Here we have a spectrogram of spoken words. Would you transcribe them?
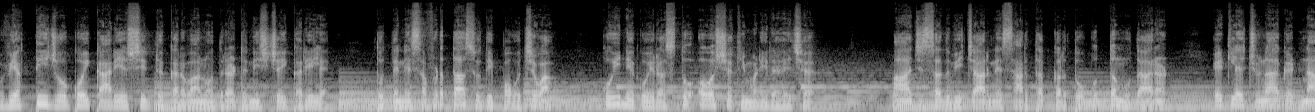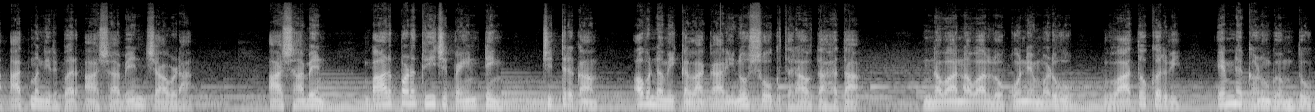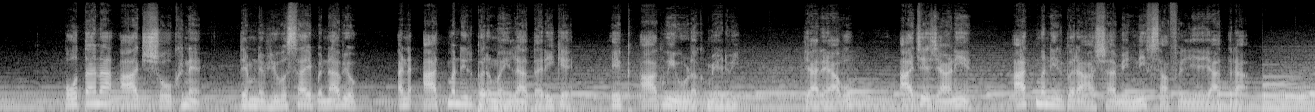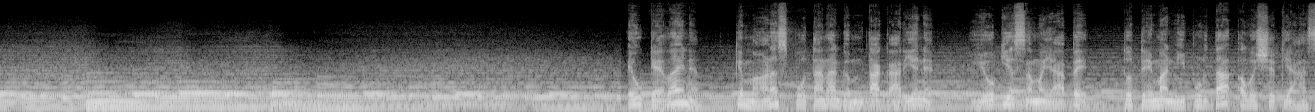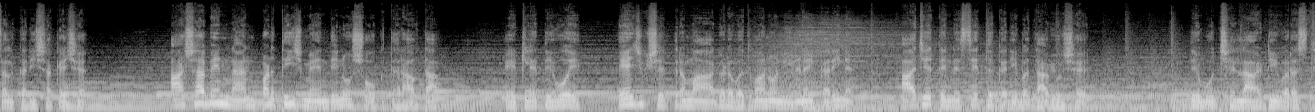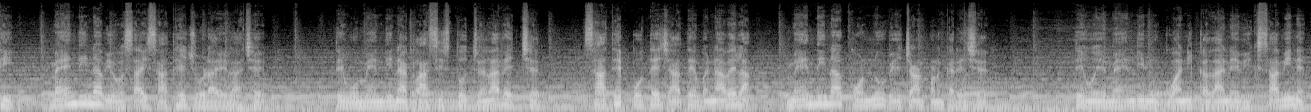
વ્યક્તિ જો કોઈ કાર્ય સિદ્ધ કરવાનો દ્રઢ નિશ્ચય કરી લે, તો તેને સફળતા સુધી પહોંચવા કોઈને કોઈ રસ્તો અવશ્યથી મળી રહે છે. આ જ સદવિચારને સાર્થક કરતો ઉત્તમ ઉદાહરણ એટલે જૂનાગઢના આત્મનિર્ભર આશાબેન ચાવડા. આશાબેન બાળપણથી જ પેઇન્ટિંગ ચિત્રકામ, અવનવી કલાકારીનો શોખ ધરાવતા હતા. નવા નવા લોકોને મળવું, વાતો કરવી એમને ઘણું ગમતું. પોતાના આ જ શોખને તેમણે વ્યવસાય બનાવ્યો અને આત્મનિર્ભર મહિલા તરીકે એક આગવી ઓળખ મેળવી. ત્યારે આવો, આજે જાણીએ આત્મનિર્ભર આશાબેનની સાફલ્ય યાત્રા. એવું કહેવાય ને કે માણસ પોતાના ગમતા કાર્યને યોગ્ય સમય આપે તો તેમાં નિપુણતા અવશ્ય ત્યાં હાંસલ કરી શકે છે. આશાબેન નાનપણથી જ મહેંદીનો શોખ ધરાવતા. એટલે તેઓએ એ જ ક્ષેત્રમાં આગળ વધવાનો નિર્ણય કરીને આજે તેને સિદ્ધ કરી બતાવ્યો છે. તેઓ છેલ્લા અઢી વર્ષથી મહેંદીના વ્યવસાય સાથે જોડાયેલા છે. તેઓ મહેંદીના ક્લાસીસ તો ચલાવે જ છે, સાથે પોતે જાતે બનાવેલા મહેંદીના કોણનું વેચાણ પણ કરે છે. તેઓએ મહેંદી મૂકવાની કલાને વિકસાવીને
